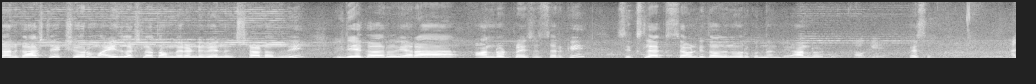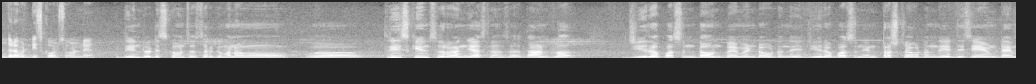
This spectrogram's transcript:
దాని కాస్ట్ ఎక్స్షోరూమ్ ఐదు లక్షల తొంభై రెండు వేల నుంచి స్టార్ట్ అవుతుంది. ఇదే కారు ఎరా ఆన్ రోడ్ ప్రైస్ వచ్చేసరికి సిక్స్ ల్యాక్స్ సెవెంటీ థౌసండ్ వరకు ఉందండి on road okay. Yes sir అందులో డిస్కౌంట్స్ ఉండే దీంట్లో డిస్కౌంట్స్ వచ్చేసరికి మనం త్రీ స్కీమ్స్ రన్ చేస్తున్నాం సార్ దాంట్లో జీరో పర్సెంట్ డౌన్ పేమెంట్ ఒకటి ఉంది జీరో పర్సెంట్ ఇంట్రెస్ట్ ఒకటి ఉంది. ఎట్ ది సేమ్ టైం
